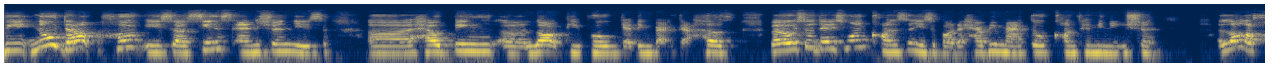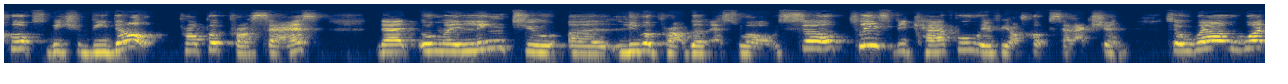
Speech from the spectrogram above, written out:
we no doubt herb is uh, since ancient is uh, helping a lot of people getting back their health, but also there is one concern is about the heavy metal contamination. A lot of herbs which without proper process that it may link to a liver problem as well. So please be careful with your herb selection. So well, what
